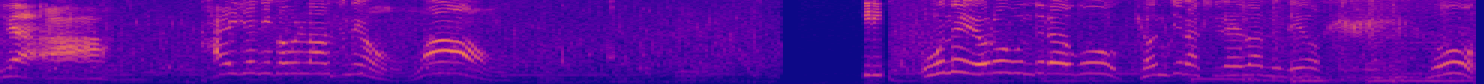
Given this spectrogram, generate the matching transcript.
이야 갈견이가 올라와주네요 와우 오늘 여러분들하고 견지 낚시를 해봤는데요 뭐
